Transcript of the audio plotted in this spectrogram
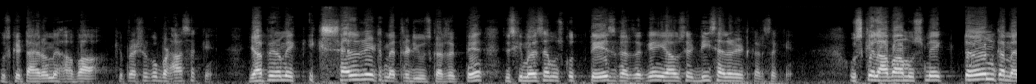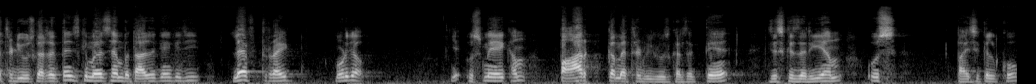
اس کے ٹائروں میں ہوا کے پریشر کو بڑھا سکیں، یا پھر ہم ایک ایکسیلریٹ میتھڈ یوز کر سکتے ہیں، جس کی وجہ سے ہم اس کو تیز کر سکیں یا اسے ڈی سیلریٹ کر سکیں. اس کے علاوہ ہم اس میں ایک ٹرن کا میتھڈ یوز کر سکتے ہیں، جس کی مدد سے ہم بتا سکیں کہ جی لیفٹ رائٹ مڑ جاؤ. اس میں ایک ہم پارک کا میتھڈ بھی یوز کر سکتے ہیں. جس کے ذریعے ہم اس بائسیکل کو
